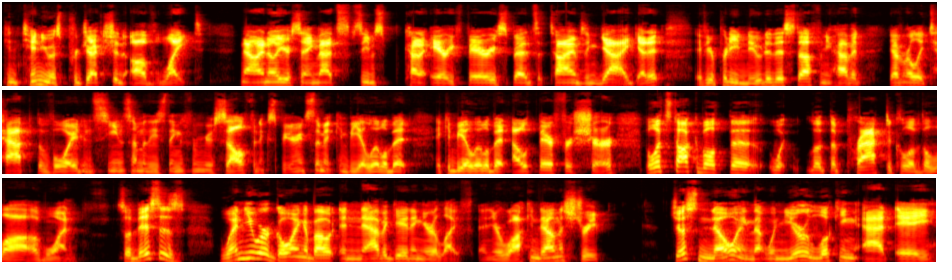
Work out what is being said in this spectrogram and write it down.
continuous projection of light now i know you're saying that seems kind of airy fairy spence at times and yeah i get it if you're pretty new to this stuff and you haven't you haven't really tapped the void and seen some of these things from yourself and experienced them, it can be a little bit it can be a little bit out there for sure. But let's talk about the what the practical of the law of one. So this is when you are going about and navigating your life and you're walking down the street, just knowing that when you're looking at a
